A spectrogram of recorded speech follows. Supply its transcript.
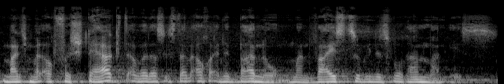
manchmal auch verstärkt, aber das ist dann auch eine Bannung. Man weiß zumindest, woran man ist.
